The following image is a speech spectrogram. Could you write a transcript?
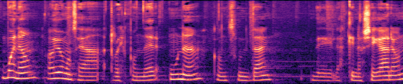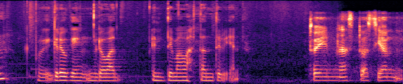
Bueno, hoy vamos a responder una consulta de las que nos llegaron, porque creo que engloba el tema bastante bien. Estoy en una situación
